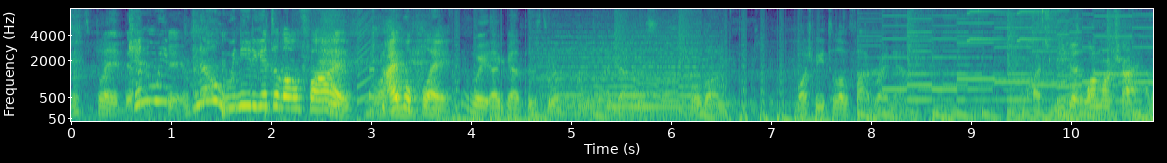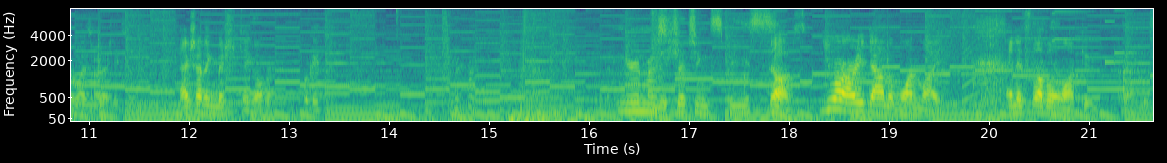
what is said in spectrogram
Let's play a Can we? No, we need to get to level five. I will play. Wait, I got this, dude. I got this. Hold on. Watch me get to level 5 right now. touch me. You get one more try, otherwise it takes over. Actually, I think Mysh should take over. Okay. You're in my stretching space. Dubz, you are already down to one life, and it's level one. Dude, I got this.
